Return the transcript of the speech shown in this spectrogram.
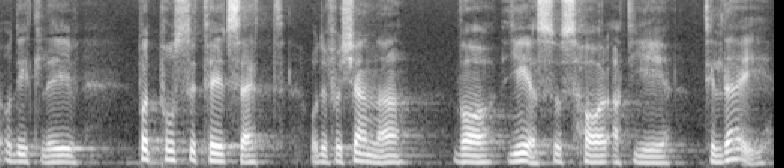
och ditt liv på ett positivt sätt och du får känna vad Jesus har att ge till dig.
